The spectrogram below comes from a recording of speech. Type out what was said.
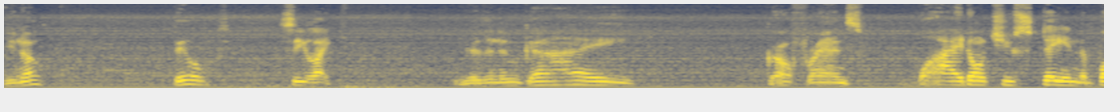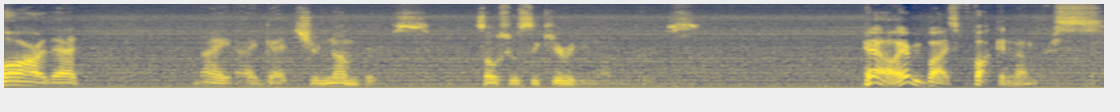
You know, Bill See, like, you're the new guy. Girlfriends, why don't you stay in the bar that night? I got your numbers? Social security numbers. Hell, everybody's fucking numbers.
